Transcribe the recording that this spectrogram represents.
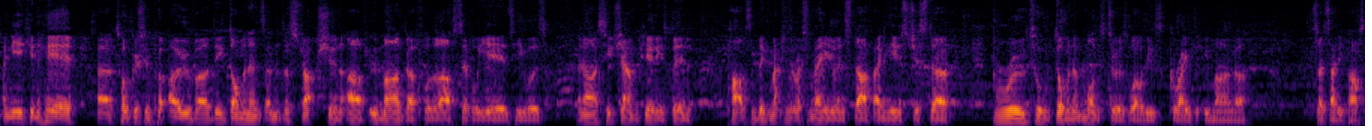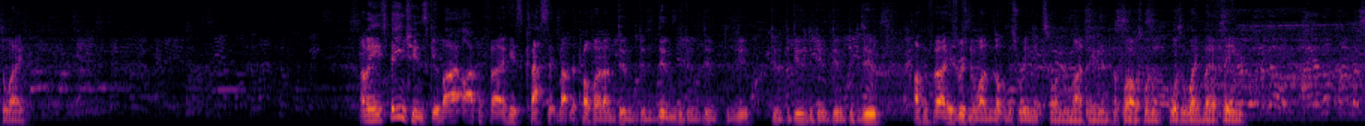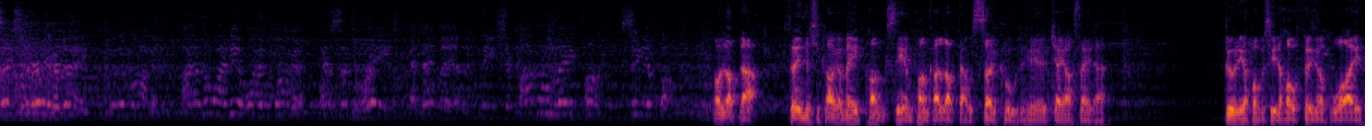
And you can hear uh, Todd Grisham put over the dominance and the destruction of Umaga for the last several years. He was an IC champion. He's been part of some big matches at WrestleMania and stuff, and he's just a brutal, dominant monster as well. He's great, at Umaga. So sad he passed away. I mean, his theme tune's good, but I, I prefer his classic, like the proper, like doom doom doom doom doom doom doom doom doom doom doom doom doom. I prefer his original one, not this remix one, in my opinion. I thought it was one was a way better theme. I love that. Saying the Chicago made punk CM Punk, I love that. It was so cool to hear JR say that. Building up obviously the whole thing of why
